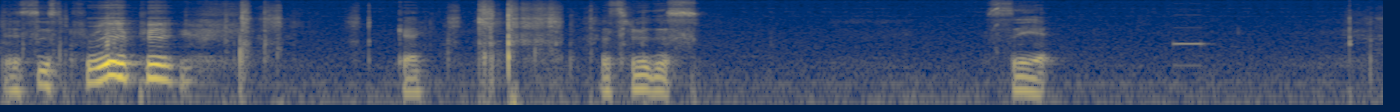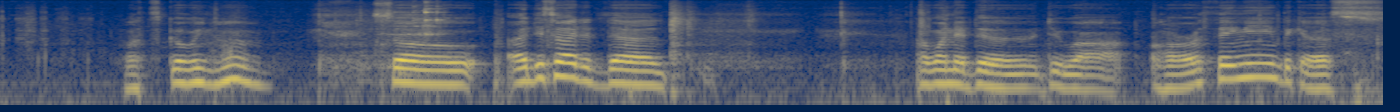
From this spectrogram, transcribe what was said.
This is creepy. Okay. Let's do this. See it. What's going on? So, I decided that I wanted to do a horror thingy because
